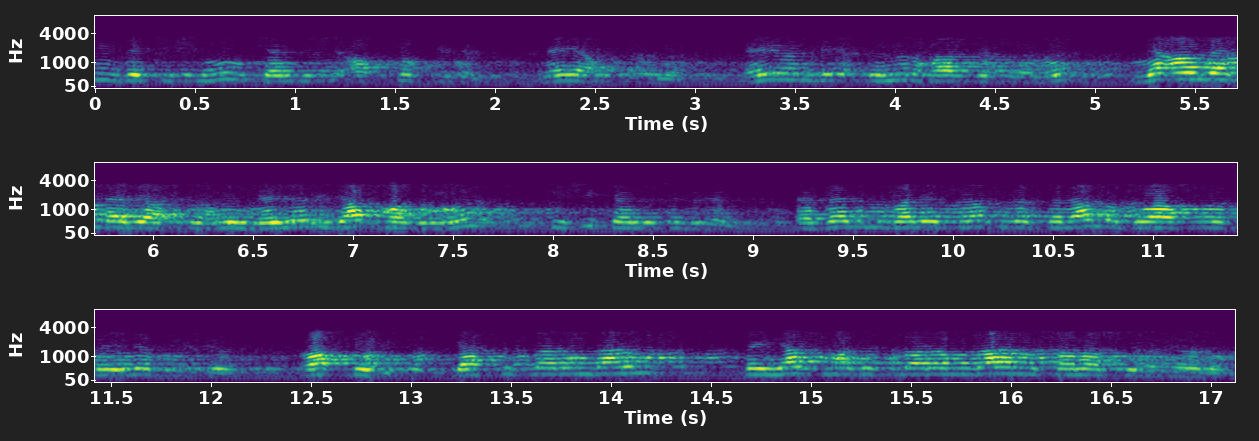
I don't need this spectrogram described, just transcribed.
Bir de kişinin kendisi az çok bilir. Ne yaptığını, ne yönde ömür harcadığını, ne ameller yaptığını, neleri yapmadığını kişi kendisi bilir. Efendimiz Aleyhisselatü Vesselam da duasında böyle buyuruyor. Rabbim yaptıklarımdan ve yapmadıklarımdan sana sığınıyorum.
